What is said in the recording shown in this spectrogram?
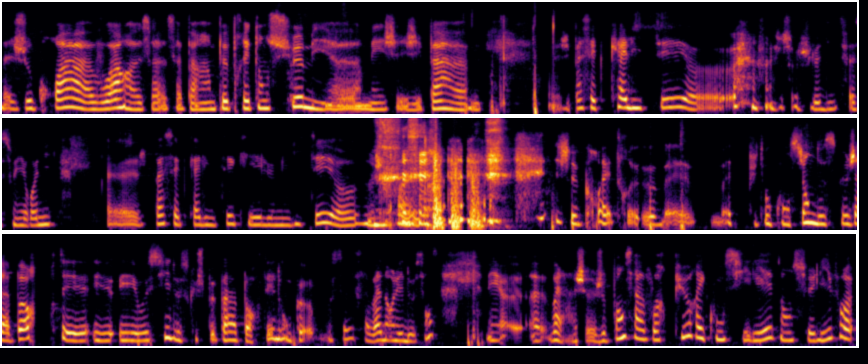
ben, je crois avoir, euh, ça, ça, paraît un peu prétentieux, mais, mais j'ai pas, j'ai pas cette qualité, je, je, le dis de façon ironique, euh, pas cette qualité qui est l'humilité. Euh, je crois être, euh, bah, bah, plutôt consciente de ce que j'apporte et, aussi de ce que je ne peux pas apporter. Donc, ça, va dans les deux sens. Mais voilà, je, pense avoir pu réconcilier dans ce livre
